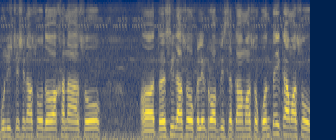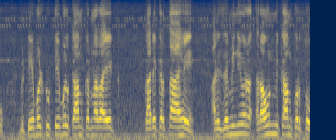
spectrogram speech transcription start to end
पोलीस स्टेशन असो दवाखाना असो तहसील असो कलेक्टर ऑफिसचं काम असो कोणतंही काम असो मी टेबल टू टेबल काम करणारा एक कार्यकर्ता आहे आणि जमिनीवर राहून मी काम करतो.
